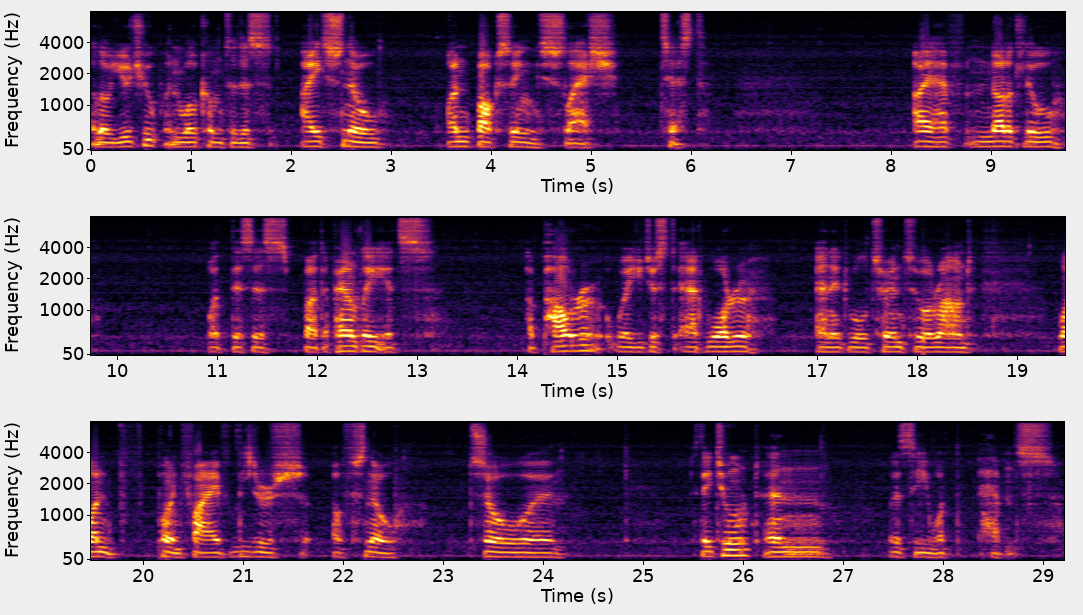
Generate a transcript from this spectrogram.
Hello YouTube and welcome to this iSnow unboxing slash test. I have not a clue what this is but apparently it's a powder where you just add water and it will turn to around 1.5 liters of snow. So uh, stay tuned and let's see what happens.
